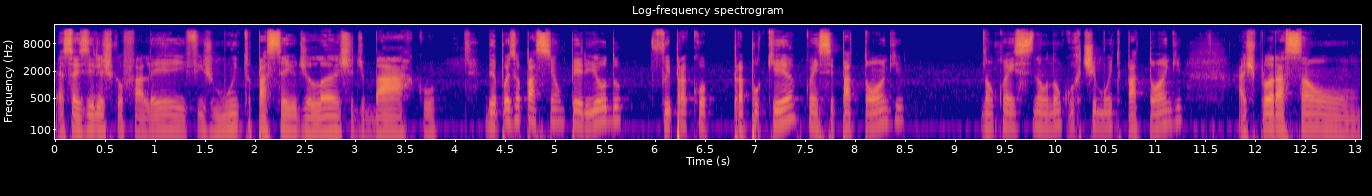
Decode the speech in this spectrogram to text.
essas ilhas que eu falei, fiz muito passeio de lancha, de barco. Depois eu passei um período, fui para para Phuket, conheci Patong, não conheci, não, não curti muito Patong. A exploração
